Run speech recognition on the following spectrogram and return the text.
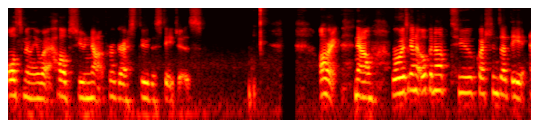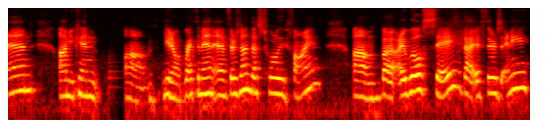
ultimately what helps you not progress through the stages. All right, now we're always going to open up to questions at the end. Um, you can, um, you know, write them in, and if there's none, that's totally fine. Um, but I will say that if there's any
